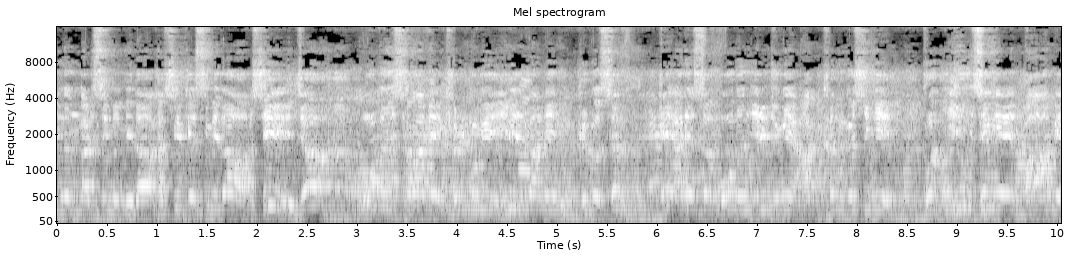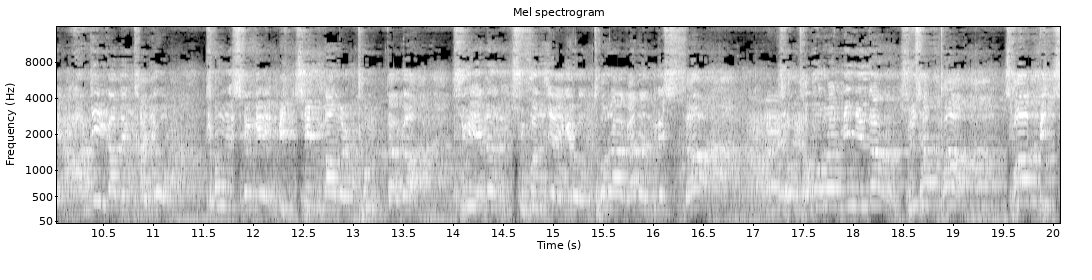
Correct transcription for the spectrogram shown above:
있는 말씀입니다. 같이 읽겠습니다. 시작! 모든 사람의 결국이 일반인 그것은 해 아래서 모든 일 중에 악한 것이니 곧 인생의 마음에 악이 가득하여 평생에 미친 마음을 품다가 후에는 죽은 자에게로 돌아가는 것이다. 저 더불어민주당 주사파 저 미친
